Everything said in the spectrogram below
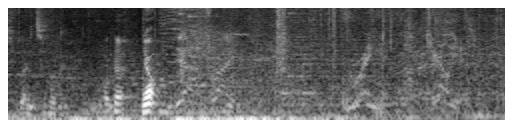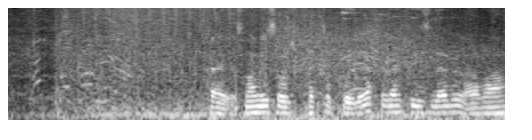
Ich gleich zurück. Okay. Jo. Geil, ist noch nicht so spektakulär vielleicht dieses Level, aber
